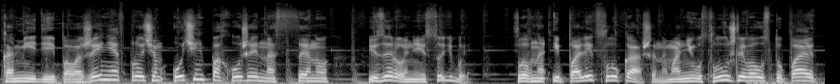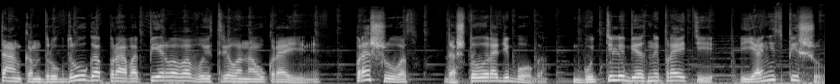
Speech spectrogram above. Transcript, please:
Комедией положения, впрочем, очень похожей на сцену из «Иронии судьбы». Словно Ипполит с Лукашиным, они услужливо уступают танкам друг друга право первого выстрела на Украине. Прошу вас, да что вы ради бога, будьте любезны пройти, я не спешу.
